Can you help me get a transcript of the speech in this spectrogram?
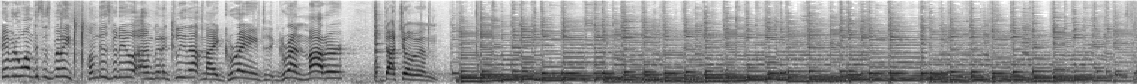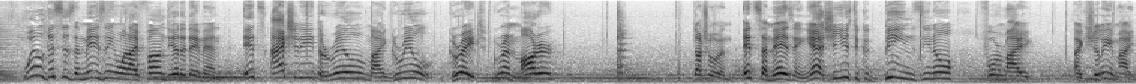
Hey everyone, this is Billy. On this video, I'm gonna clean up my great grandmother Dutch oven. Well, this is amazing what I found the other day, man. It's actually the real, my real great grandmother Dutch oven. It's amazing. Yeah, she used to cook beans, you know, for my, actually my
